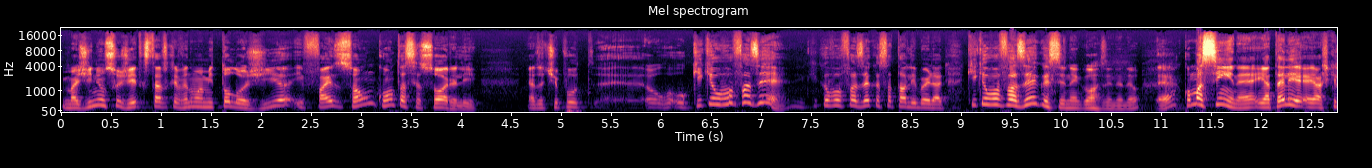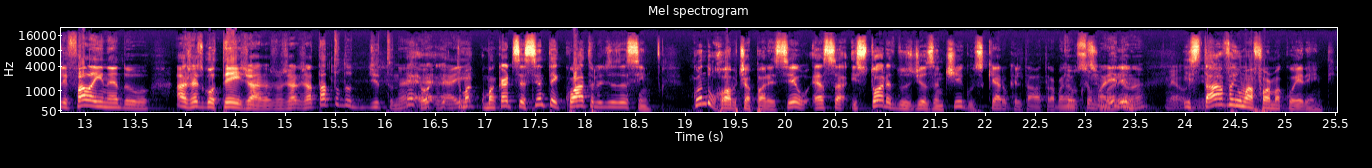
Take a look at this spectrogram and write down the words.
imagine um sujeito que estava escrevendo uma mitologia e faz só um conto acessório ali. É do tipo, é, o, o que, que eu vou fazer? O que, que eu vou fazer com essa tal liberdade? O que, que eu vou fazer com esse negócio, entendeu? É? Como assim, né? E até ele, acho que ele fala aí, né, do... Ah, já esgotei, já, já, já tá tudo dito, né? É, é, aí... uma, uma carta de 64, ele diz assim... Quando o Hobbit apareceu, essa história dos dias antigos, que era o que ele estava trabalhando é o com o marido, né? É estava em uma forma coerente.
